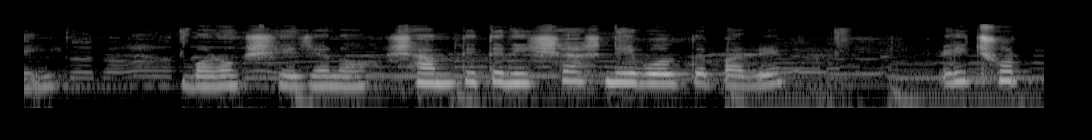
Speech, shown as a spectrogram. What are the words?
নেই। বরং সে যেন শান্তিতে নিঃশ্বাস নিয়ে বলতে পারে, এই ছোট্ট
